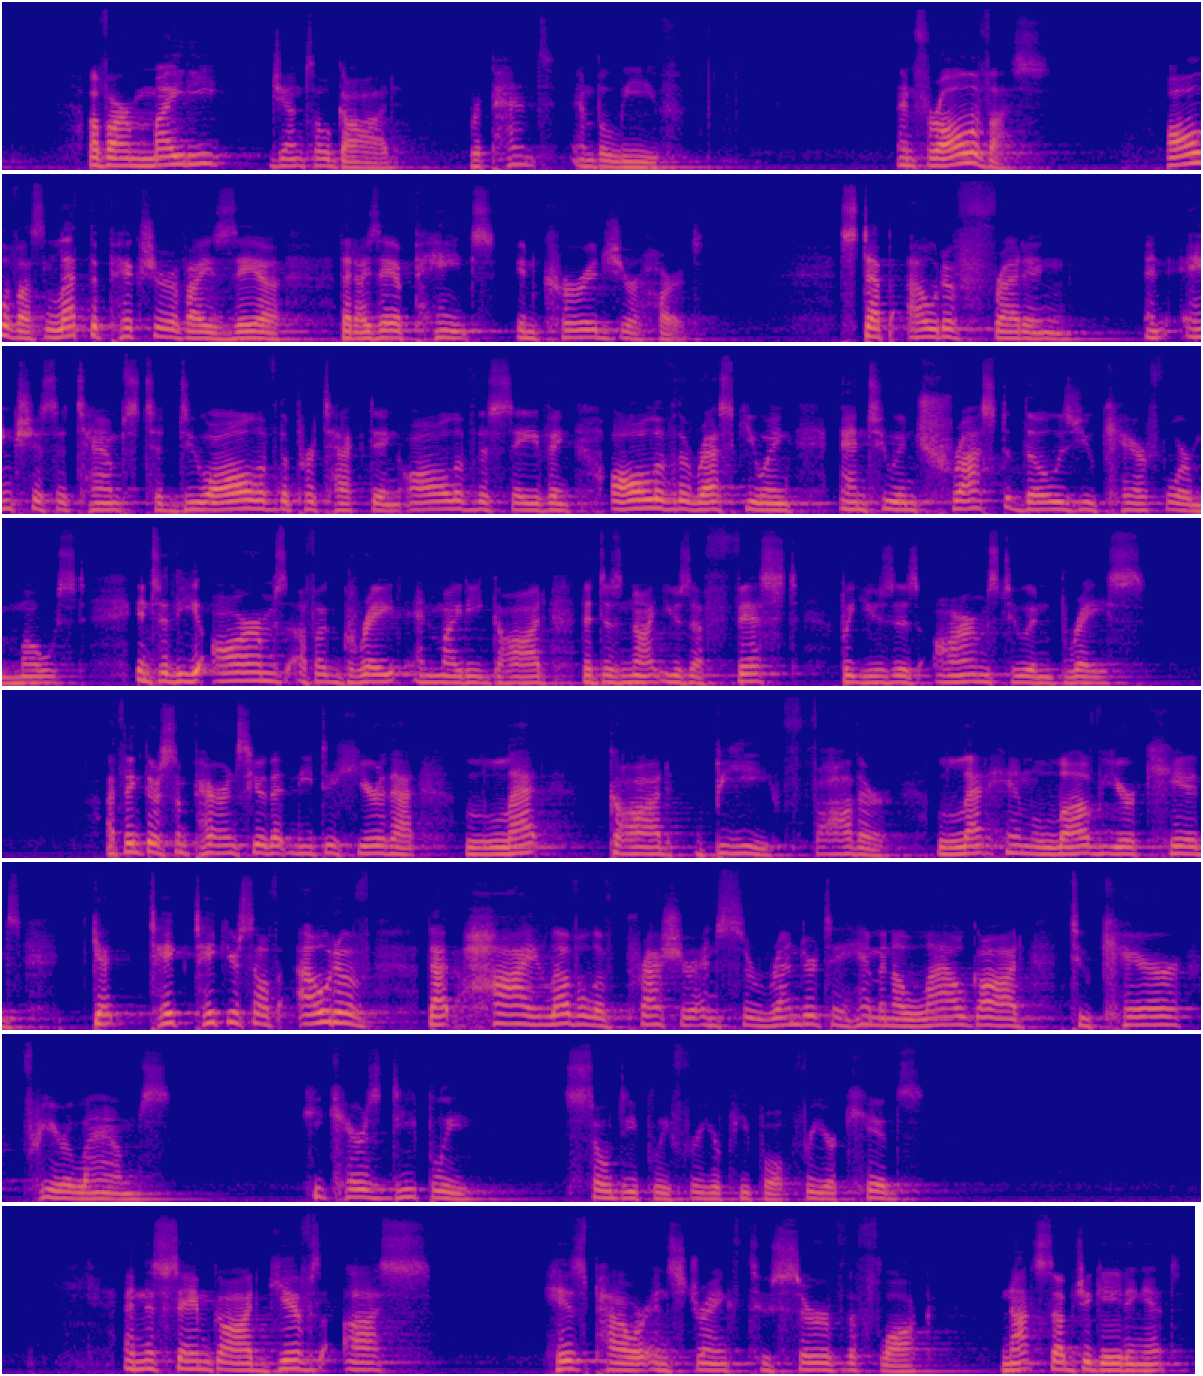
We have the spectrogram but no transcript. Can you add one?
of our mighty, gentle God repent and believe. And for all of us, all of us, let the picture of Isaiah that Isaiah paints encourage your heart. Step out of fretting and anxious attempts to do all of the protecting, all of the saving, all of the rescuing, and to entrust those you care for most into the arms of a great and mighty God that does not use a fist, but uses arms to embrace. I think there's some parents here that need to hear that. Let God be Father. Let Him love your kids. Get, take, take yourself out of that high level of pressure and surrender to Him and allow God to care for your lambs. He cares deeply, so deeply for your people, for your kids. And this same God gives us His power and strength to serve the flock, not subjugating it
